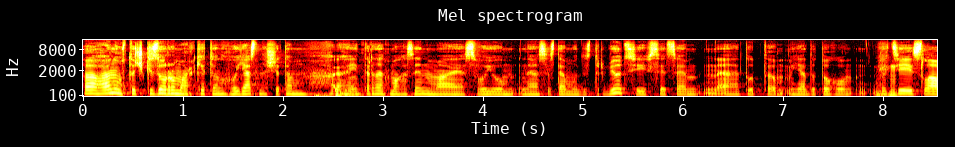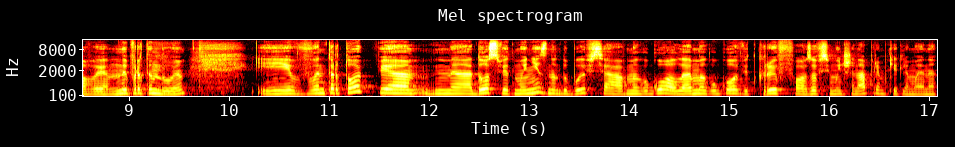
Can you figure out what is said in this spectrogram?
А, Ну, з точки зору маркетингу, ясно, що там е, інтернет-магазин має свою е, систему дистриб'юції, все це е, тут я до того до цієї слави не претендую. І в інтертопі досвід мені знадобився в Мегого, але Мегого відкрив зовсім інші напрямки для мене.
